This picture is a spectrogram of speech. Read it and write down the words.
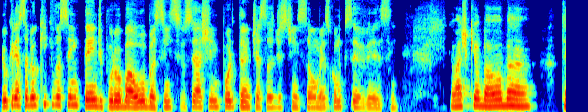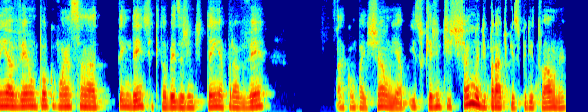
Eu queria saber o que, que você entende por oba-oba, assim, se você acha importante essa distinção mesmo, como que você vê, assim. Eu acho que oba-oba tem a ver um pouco com essa tendência que talvez a gente tenha para ver a compaixão e a, isso que a gente chama de prática espiritual, né?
